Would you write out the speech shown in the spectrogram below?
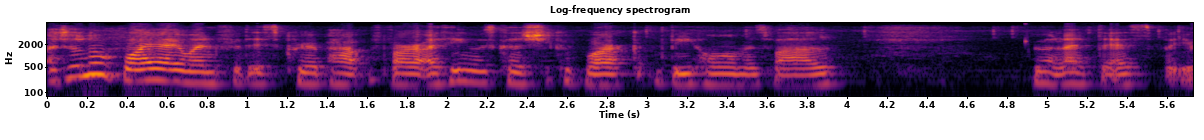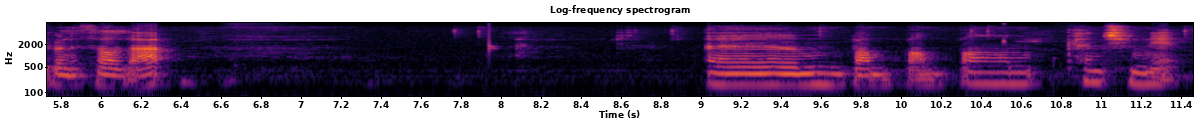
I don't know why I went for this career path for. I think it was because she could work and be home as well. You won't like this, but you're going to sell that. Um, bum bum bum. Can she knit?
